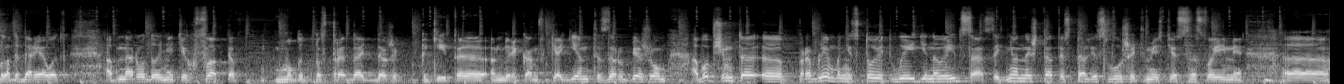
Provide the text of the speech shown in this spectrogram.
благодаря вот обнародованию этих фактов могут пострадать даже какие-то американские агенты за рубежом. А в общем-то э, проблема не стоит выеденного яйца. Соединенные Штаты стали слушать вместе со своими э,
